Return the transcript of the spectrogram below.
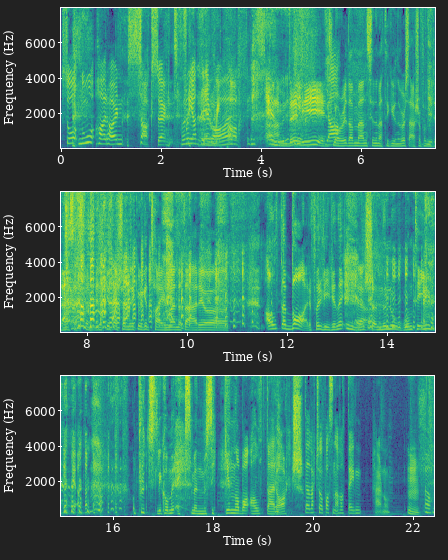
Så nå har han saksøkt, fordi at det er rip-off. Endelig! Ja. Florida Man Cinematic Universe er så forvirrende. Altså, jeg, skjønner ikke, jeg skjønner ikke hvilken timeline dette er i. Og Alt er bare forvirrende. Ingen skjønner noen ting. Og plutselig kommer X-Men-musikken, og bare alt er rart. Det hadde vært så passende å ha hatt den her nå. Mm. Ja.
